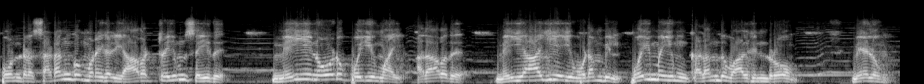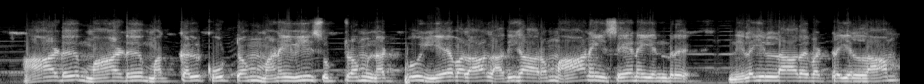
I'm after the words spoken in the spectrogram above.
போன்ற சடங்கு முறைகள் யாவற்றையும் செய்து மெய்யினோடு பொய்யுமாய். அதாவது மெய்யாகிய இவ்வுடம்பில் பொய்மையும் கலந்து வாழ்கின்றோம். மேலும் ஆடு மாடு மக்கள் கூட்டம் மனைவி சுற்றம் நட்பு ஏவலால் அதிகாரம் ஆணை சேனை என்று நிலையில்லாதவற்றையெல்லாம்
